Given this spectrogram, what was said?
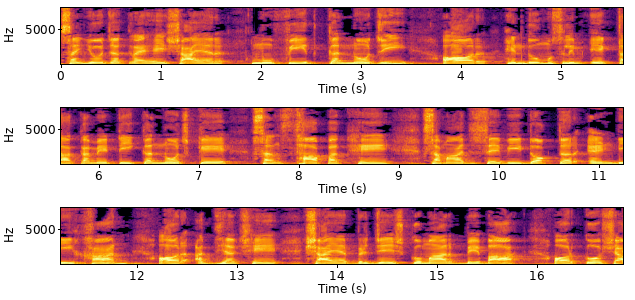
संयोजक रहे शायर मुफीद कन्नौजी। और हिंदू मुस्लिम एकता कमेटी कन्नौज के संस्थापक हैं। समाज सेवी डॉक्टर एन डी खान और अध्यक्ष हैं शायर ब्रजेश कुमार बेबाक और कोषा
